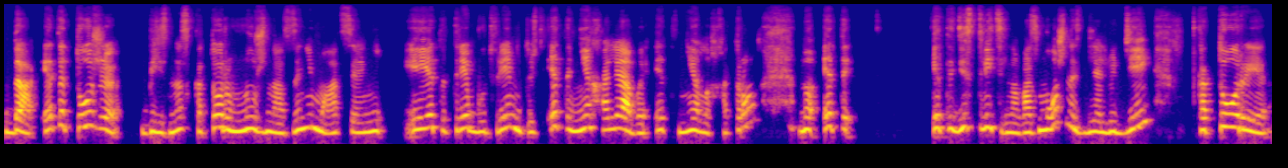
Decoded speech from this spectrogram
да, это тоже бизнес, которым нужно заниматься, и это требует времени, то есть это не халява, это не лохотрон, но это, это действительно возможность для людей, которые,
